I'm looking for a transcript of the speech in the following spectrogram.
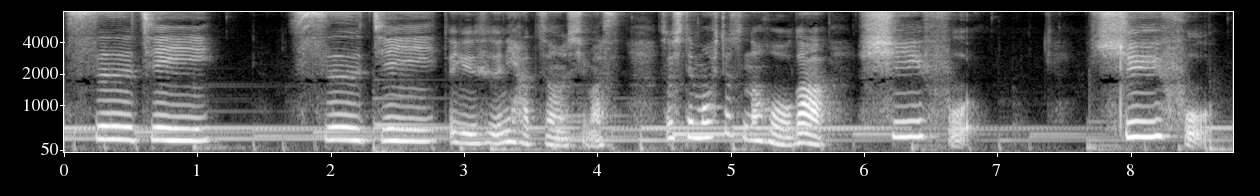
数字、数字というふうに発音します。そしてもう一つの方がシーフ、シーフ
